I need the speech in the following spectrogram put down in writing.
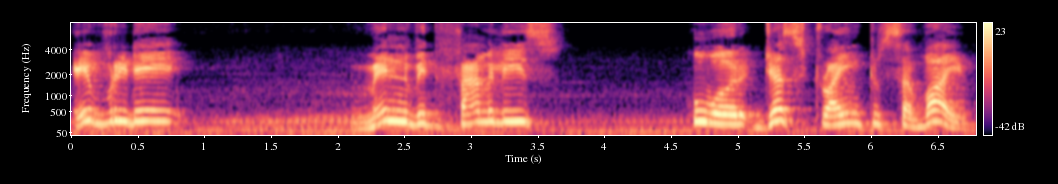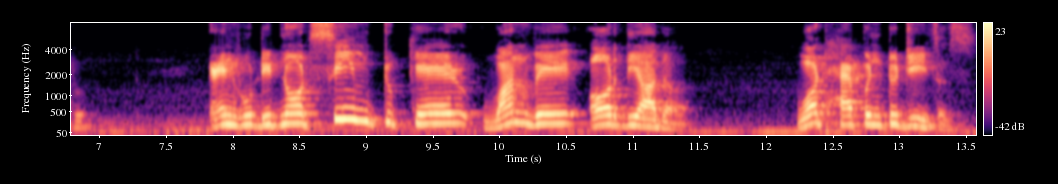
everyday men with families who were just trying to survive and who did not seem to care one way or the other what happened to Jesus.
